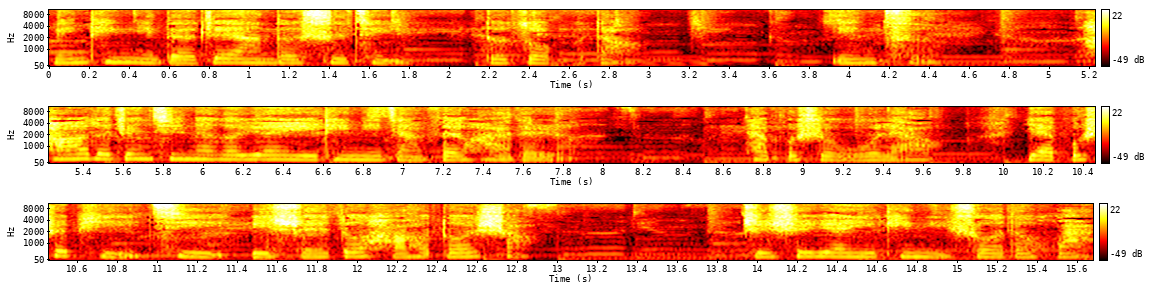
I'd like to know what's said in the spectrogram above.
聆听你的这样的事情都做不到？因此，好好的珍惜那个愿意听你讲废话的人。他不是无聊，也不是脾气比谁都好多少，只是愿意听你说的话。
